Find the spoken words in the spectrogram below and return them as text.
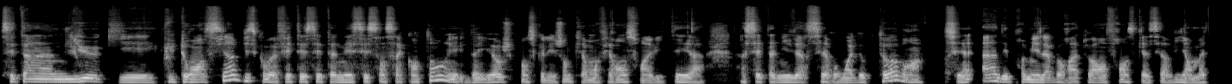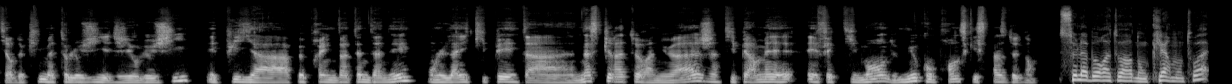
C'est un lieu qui est plutôt ancien puisqu'on va fêter cette année ses 150 ans et d'ailleurs je pense que les gens de Clermont-Ferrand sont invités à cet anniversaire au mois d'octobre. C'est un des premiers laboratoires en France qui a servi en matière de climatologie et de géologie. Et puis, il y a à peu près une vingtaine d'années, on l'a équipé d'un aspirateur à nuages qui permet effectivement de mieux comprendre ce qui se passe dedans. Ce laboratoire, donc Clermontois,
